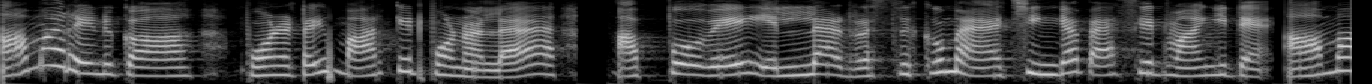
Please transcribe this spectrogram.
ஆமா ரேணுகா. போன டைம் மார்க்கெட் போனோம்ல அப்போவே எல்லா ட்ரெஸ்ஸுக்கும் மேட்சிங்கா பேஸ்கெட் வாங்கிட்டேன். ஆமா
